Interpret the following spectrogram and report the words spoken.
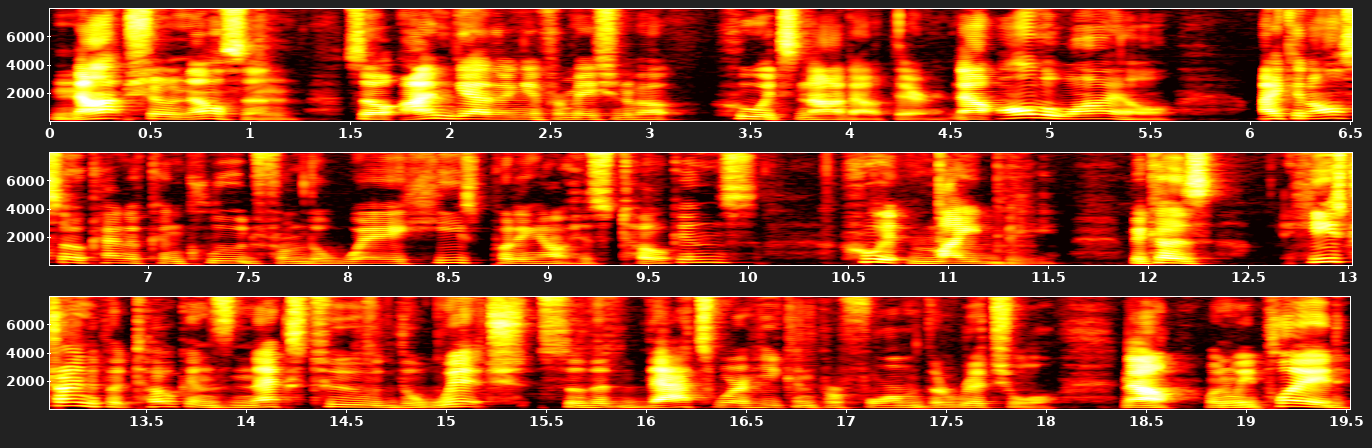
not show Nelson. So I'm gathering information about who it's not out there. Now, all the while, I can also kind of conclude from the way he's putting out his tokens who it might be. Because he's trying to put tokens next to the witch so that that's where he can perform the ritual. Now, when we played,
